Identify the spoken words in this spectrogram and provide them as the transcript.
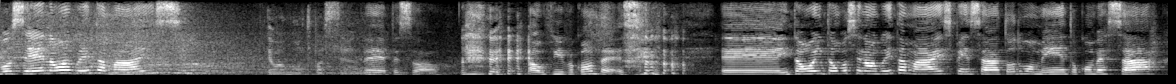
você não aguenta mais. Tem uma moto passando. É, pessoal. Ao vivo acontece. É, então, ou então você não aguenta mais pensar a todo momento ou conversar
